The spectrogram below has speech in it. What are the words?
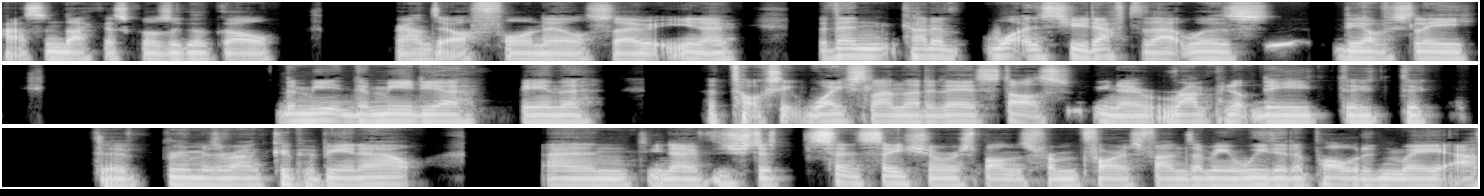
Patson Daka scores a good goal, rounds it off four 0 So, you know, but then kind of what ensued after that was the obviously the me- the media being the the toxic wasteland that it is starts you know ramping up the the the the rumors around Cooper being out. And, you know, just a sensational response from Forest fans. I mean, we did a poll, didn't we? I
